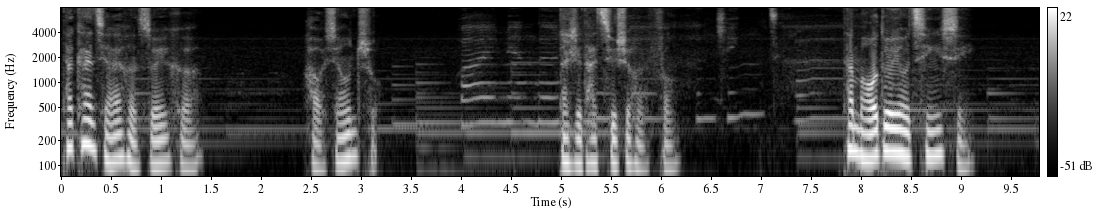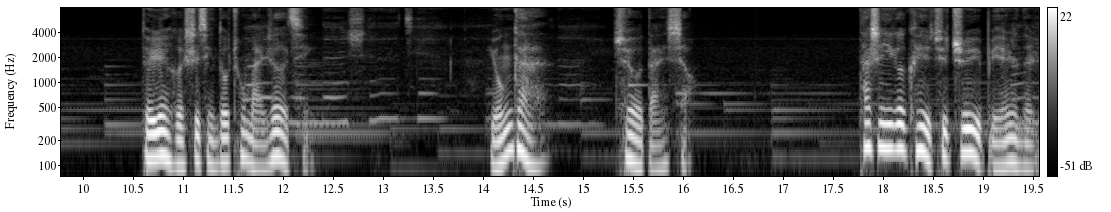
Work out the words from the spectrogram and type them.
他看起来很随和，好相处，但是他其实很疯。他矛盾又清醒，对任何事情都充满热情，勇敢却又胆小。他是一个可以去治愈别人的人，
